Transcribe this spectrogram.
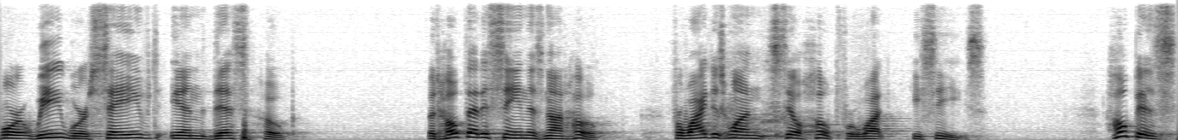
For we were saved in this hope. But hope that is seen is not hope. For why does one still hope for what he sees? Hope is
